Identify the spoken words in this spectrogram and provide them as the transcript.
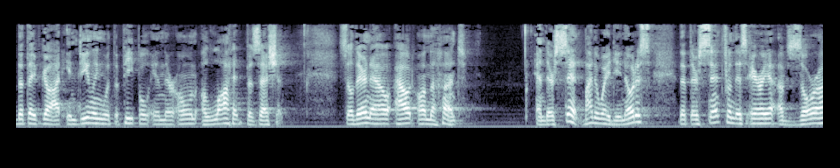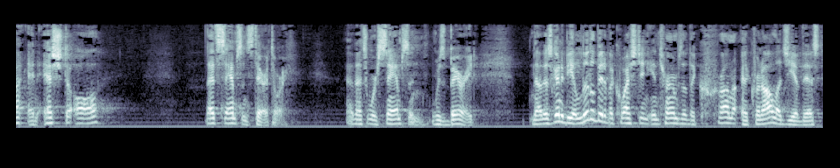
that they've got in dealing with the people in their own allotted possession. So they're now out on the hunt and they're sent. By the way, do you notice that they're sent from this area of Zorah and Eshtaol? That's Samson's territory. That's where Samson was buried. Now there's going to be a little bit of a question in terms of the uh, chronology of this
